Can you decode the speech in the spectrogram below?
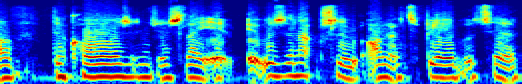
of the cause and just like it, it was an absolute honour to be able to,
